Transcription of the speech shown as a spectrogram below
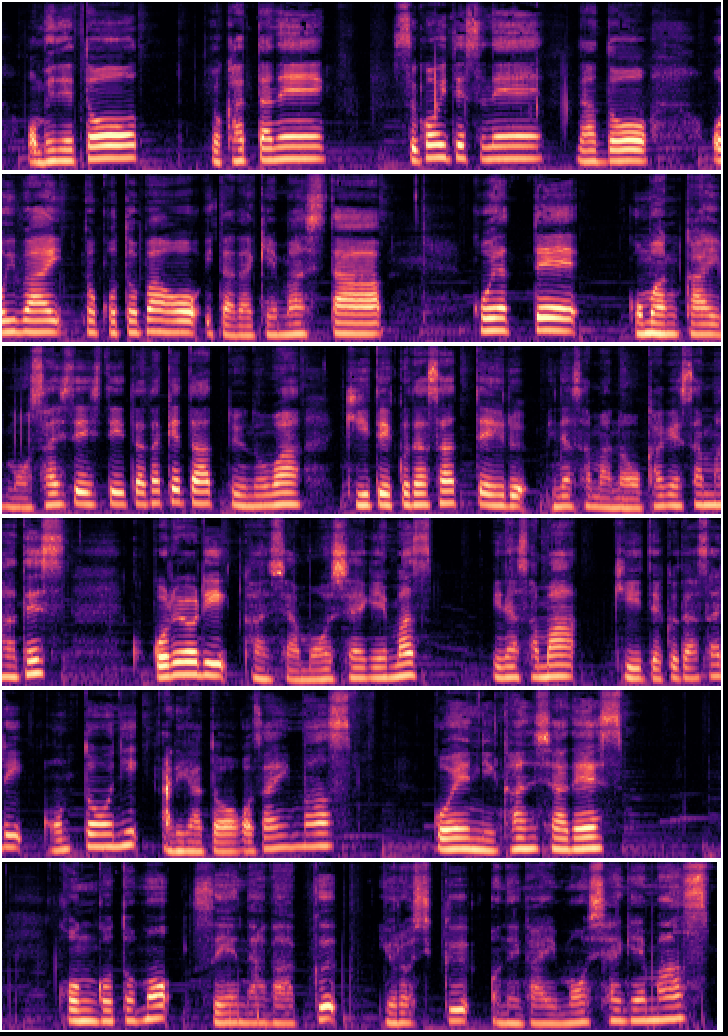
「おめでとう」「よかったね」「すごいですね」などお祝いの言葉をいただけました。こうやって5万回も再生していただけたというのは聞いてくださっている皆様のおかげさまです。心より感謝申し上げます。皆様聞いてくださり本当にありがとうございます。ご縁に感謝です。今後とも末永くよろしくお願い申し上げます。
